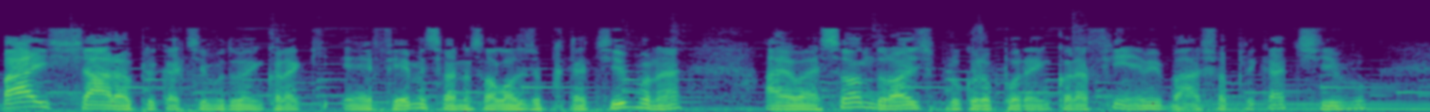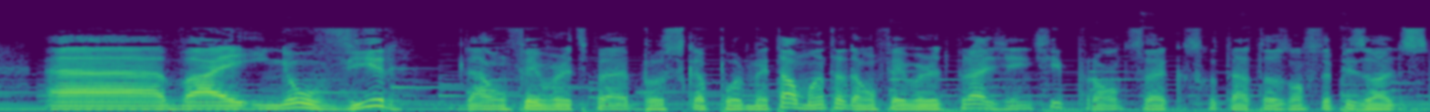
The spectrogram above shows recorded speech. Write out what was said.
baixar o aplicativo do Anchor FM, você vai na sua loja de aplicativo, né? iOS ou Android, procura por Anchor FM, baixa o aplicativo. Uh, vai em ouvir, dá um favorite pra, busca por Metal Mantra, dá um favorite pra gente e pronto, você vai escutar todos os nossos episódios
